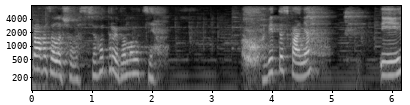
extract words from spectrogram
Вправи залишилось. Всього три, ви молодці. Відтискання. І.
